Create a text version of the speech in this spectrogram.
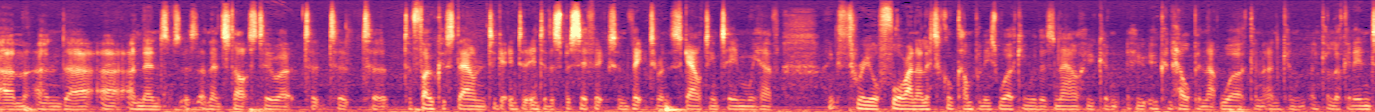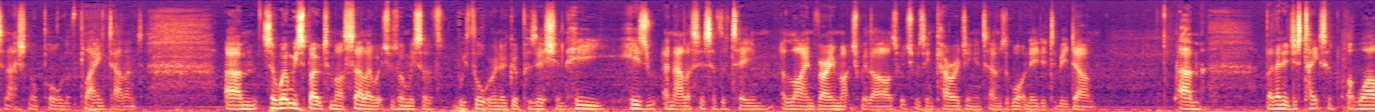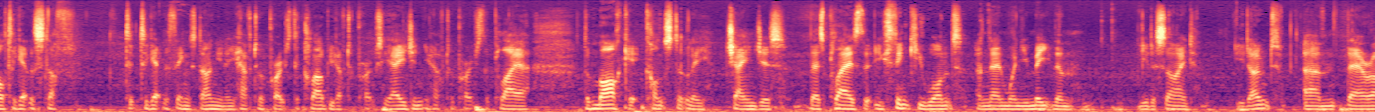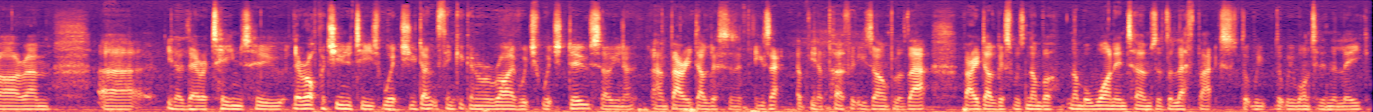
Um, and uh, uh, and then and then starts to, uh, to, to to to focus down to get into into the specifics. And Victor and the scouting team, we have I think three or four analytical companies working with us now who can who, who can help in that work and, and can and can look at an international pool of playing talent. Um, so when we spoke to Marcelo, which was when we sort of we thought we were in a good position, he his analysis of the team aligned very much with ours, which was encouraging in terms of what needed to be done. Um, but then it just takes a, a while to get the stuff to, to get the things done. You know, you have to approach the club, you have to approach the agent, you have to approach the player. The market constantly changes. There's players that you think you want, and then when you meet them, you decide you don't. Um, there are, um, uh, you know, there are teams who there are opportunities which you don't think are going to arrive, which which do. So you know, um, Barry Douglas is an exact, you know, perfect example of that. Barry Douglas was number number one in terms of the left backs that we that we wanted in the league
